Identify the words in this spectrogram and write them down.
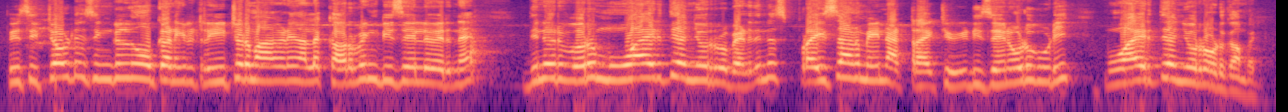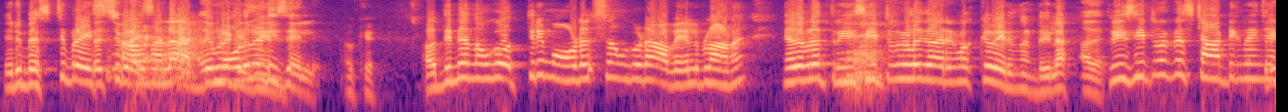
ഇപ്പോൾ സിറ്റ് ഔട്ട് സിംഗിൾ നോക്കുകയാണെങ്കിൽ ട്രീറ്റഡ് മാങ്ങണേ നല്ല കർവിംഗ് ഡിസൈനിൽ ഇതിനൊരു വെറും മൂവായിരത്തി അഞ്ഞൂറ് രൂപയാണ്. ഇതിന്റെ പ്രൈസ് ആണ് മെയിൻ അട്രാക്റ്റീവ് ഈ ഡിസൈനോട് കൂടി മൂവായിരത്തി അഞ്ഞൂറ് രൂപ കൊടുക്കാൻ പറ്റും. ഒരു ബെസ്റ്റ് പ്രൈസ് ബെസ്റ്റ് പ്രൈസ് നല്ല മോഡൽ ഡിസൈനിൽ. ഓക്കെ അതിന്റെ നമുക്ക് ഒത്തിരി മോഡൽസ് നമുക്ക് ഇവിടെ അവൈലബിൾ ആണ് അതേപോലെ ത്രീ സീറ്ററുകൾ കാര്യങ്ങളൊക്കെ വരുന്നുണ്ട്. ത്രീ സീറ്റർ ഒക്കെ സ്റ്റാർട്ടിംഗ് റേഞ്ച്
